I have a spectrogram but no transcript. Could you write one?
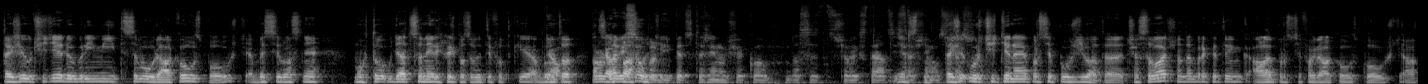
Takže určitě je dobrý mít s sebou dálkovou spoušť, aby si vlastně mohl to udělat co nejrychleji po sobě ty fotky a bylo Jo, to třeba prodlevy jsou blbý, pět vteřin už jako zase člověk ztrácí strašně Jasně. moc Takže času. určitě ne prostě používat eh, časovač na ten bracketing, ale prostě fakt dálkovou spoušť a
